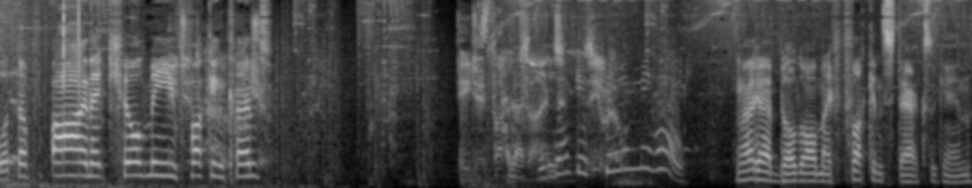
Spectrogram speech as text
What the f- Oh, and it killed me, you Agent fucking out of cunt! action. Agent vital got signs Tank is I gotta build all my fucking stacks again.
